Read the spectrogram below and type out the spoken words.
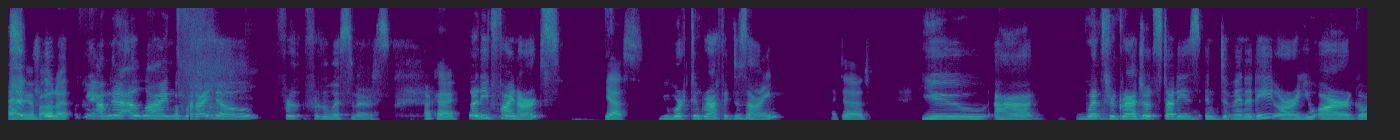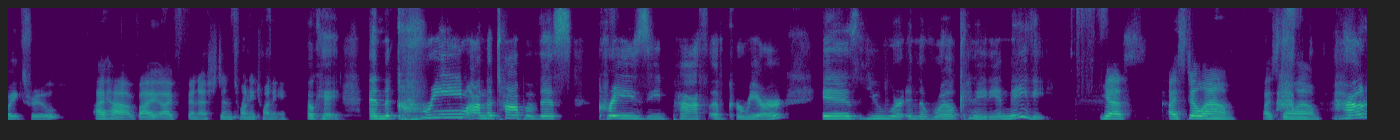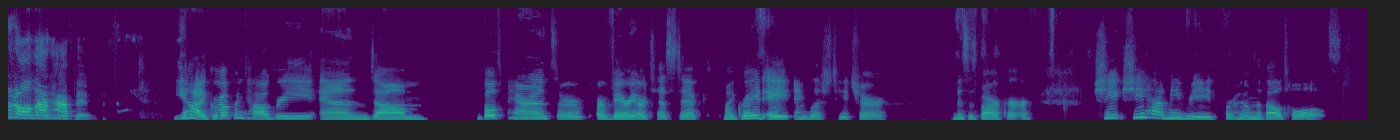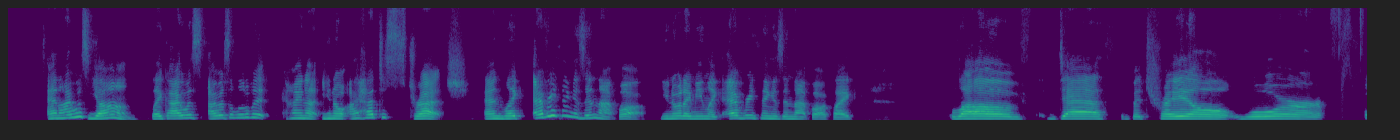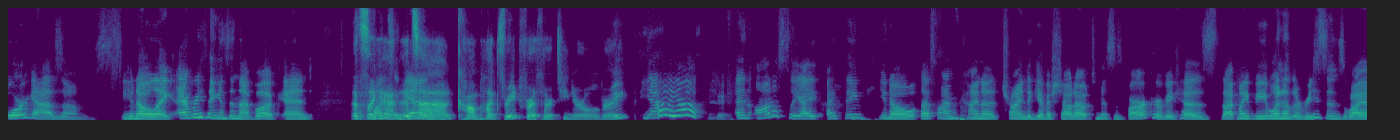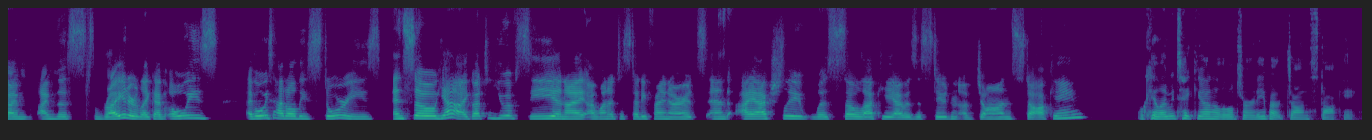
Tell me about it. Okay, I'm going to outline what I know for, for the listeners. Okay. Studied fine arts. Yes, You worked in graphic design. I did. You uh, went through graduate studies in divinity, or you are going through. I have. I I finished in 2020. Okay. And the cream on the top of this crazy path of career is you were in the Royal Canadian Navy. Yes, I still am. I still am. How did all that happen? yeah i grew up in calgary and um, both parents are are very artistic my grade eight english teacher mrs barker she she had me read for whom the bell tolls and i was young like i was i was a little bit kind of you know i had to stretch and like everything is in that book. You know what i mean? Like everything is in that book. Like love death betrayal war orgasms you know like everything is in that book. And That's like a, it's a complex read for a 13 year old, right? yeah yeah. And honestly i i think you know that's why i'm kind of trying to give a shout out to mrs barker because that might be one of the reasons why i'm i'm this writer. Like i've always i've always had all these stories. And so yeah i got to U of C and i i wanted to study fine arts. And i actually was so lucky. I was a student of john stocking. Okay, let me take you on a little journey about John Stocking.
